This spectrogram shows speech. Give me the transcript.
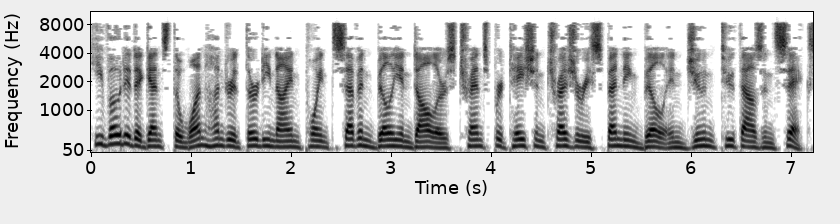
He voted against the $139.7 billion Transportation Treasury spending bill in June 2006,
